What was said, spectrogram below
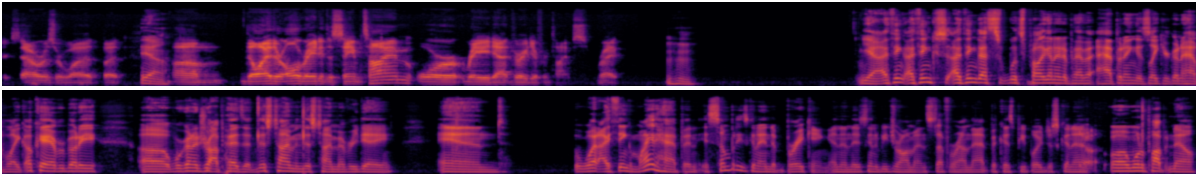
six hours or what? But yeah, um, they'll either all raid at the same time or raid at very different times, right? Mm-hmm. Yeah, I think I think I think that's what's probably going to end up happening is like you're going to have like okay, everybody, uh, we're going to drop heads at this time and this time every day, and what I think might happen is somebody's going to end up breaking, and then there's going to be drama and stuff around that because people are just going to, yeah. oh, I want to pop it now.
